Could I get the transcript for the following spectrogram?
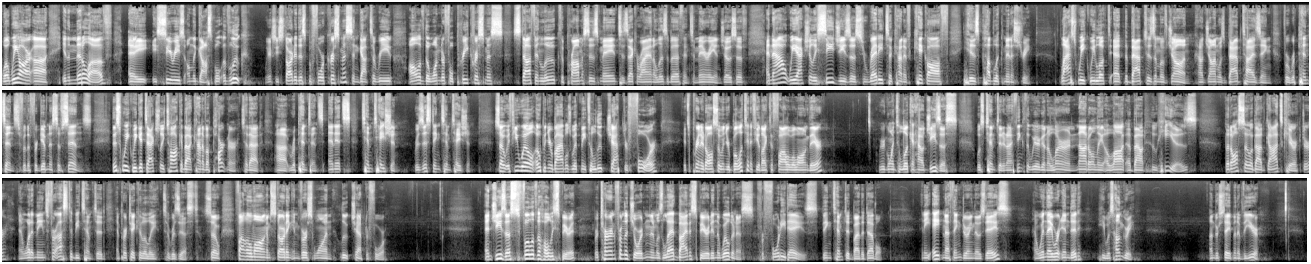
Well, we are uh, in the middle of a, a series on the Gospel of Luke. We actually started this before Christmas and got to read all of the wonderful pre Christmas stuff in Luke, the promises made to Zechariah and Elizabeth and to Mary and Joseph. And now we actually see Jesus ready to kind of kick off his public ministry. Last week we looked at the baptism of John, how John was baptizing for repentance, for the forgiveness of sins. This week we get to actually talk about kind of a partner to that uh, repentance, and it's temptation resisting temptation. So, if you will, open your Bibles with me to Luke chapter 4. It's printed also in your bulletin if you'd like to follow along there. We're going to look at how Jesus was tempted, and I think that we are going to learn not only a lot about who he is, but also about God's character and what it means for us to be tempted and particularly to resist. So, follow along. I'm starting in verse 1, Luke chapter 4. And Jesus, full of the Holy Spirit, returned from the Jordan and was led by the Spirit in the wilderness for 40 days, being tempted by the devil. And he ate nothing during those days, and when they were ended, he was hungry. Understatement of the year.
